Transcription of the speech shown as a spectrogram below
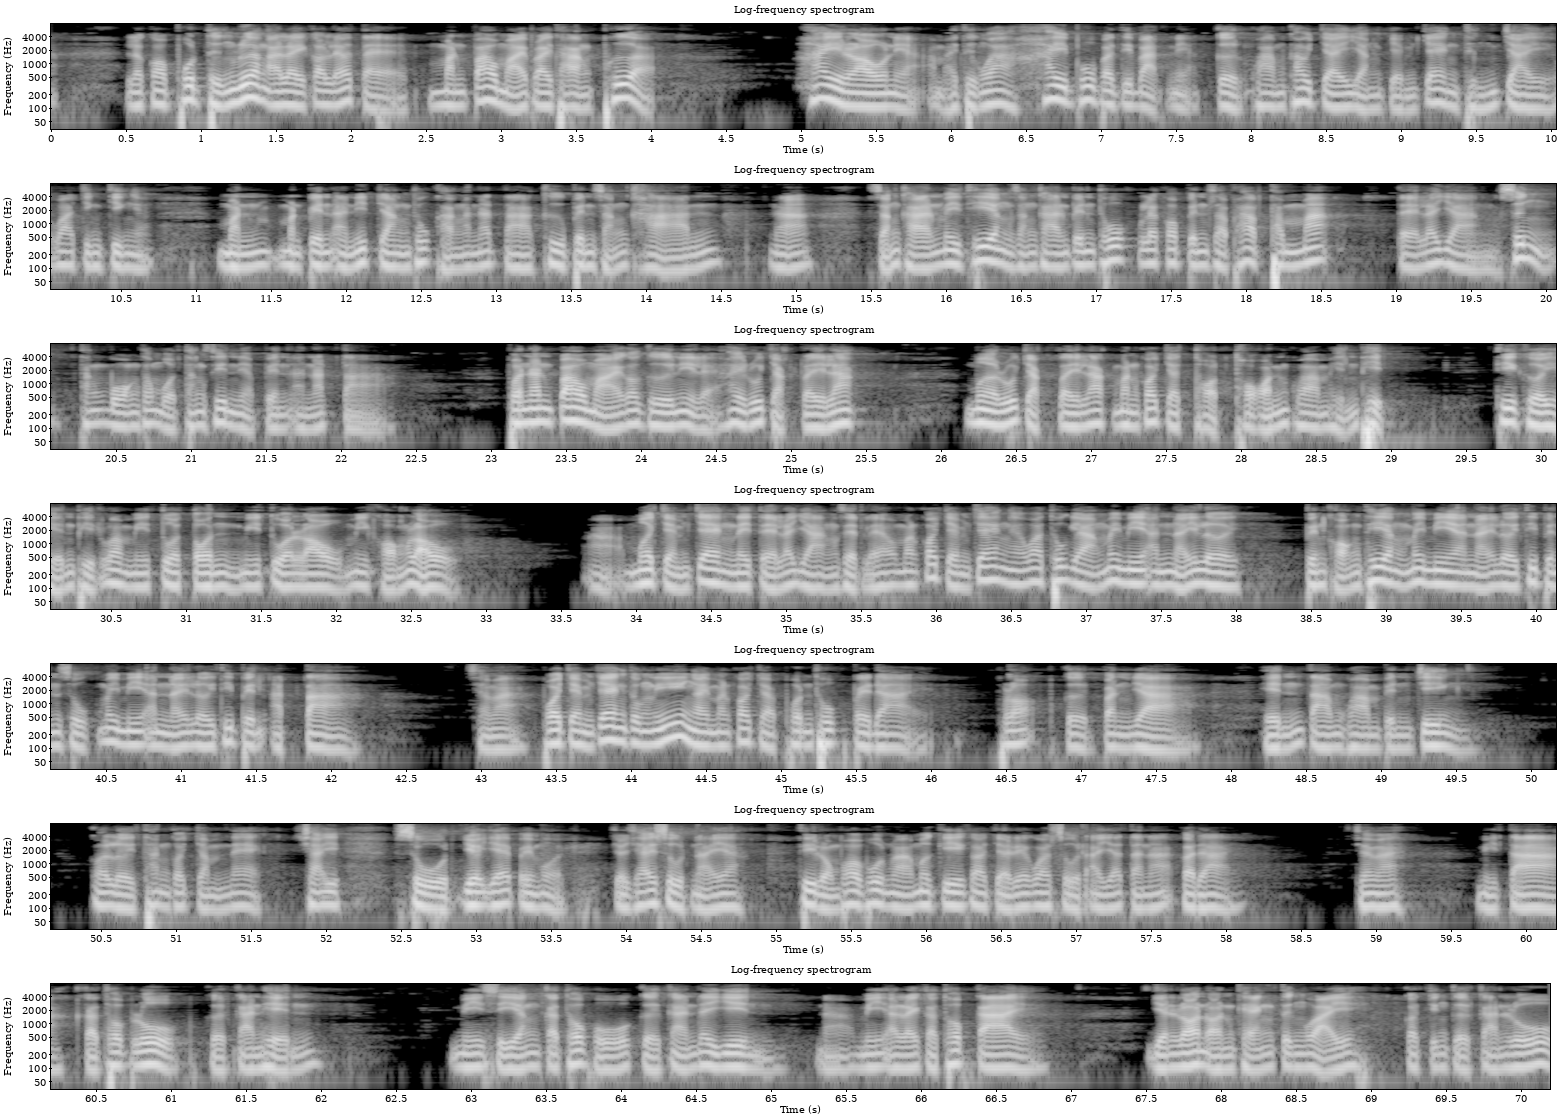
แล้วก็พูดถึงเรื่องอะไรก็แล้วแต่มันเป้าหมายปลายทางเพื่อให้เราเนี่ยหมายถึงว่าให้ผู้ปฏิบัติเนี่ยเกิดความเข้าใจอย่างแจ่มแจ้งถึงใจว่าจริงๆอะมันมันเป็นอนิจจังทุกขังอนัตตาคือเป็นสังขารนะสังขารไม่เที่ยงสังขารเป็นทุกข์แล้วก็เป็นสภาพธรรมะแต่ละอย่าง ซึ่งทั้งบวงทั้งหมดทั้งสิ้นเนี่ยเป็นอนัตตา เพราะนั้นเป้าหมายก็คือนี่แหละให้รู้จักไตรลักษณ์เมื่อรู้จักไตรลักษณ์มันก็จะถอดถอนความเห็นผิด ที่เคยเห็นผิดว่ามีตัวตน มีตัวเรา มีของเรา เมื่อแจ่มแจ้งในแต่ละอย่างเสร็จแล้ว มันก็แจ่มแจ้งไงว่าทุกอย่างไม่มีอันไหนเลย เป็นของเที่ยงไม่มีอันไหนเลยที่เป็นสุข ไม่มีอันไหนเลยที่เป็นอัตตาใช่ไหมพอแจ่มแจ้งตรงนี้ไงมันก็จะพ้นทุกข์ไปได้ เพราะเกิดปัญญาเห็นตามความเป็นจริง ก็เลยท่านก็จำแนก ใช้สูตรเยอะแยะไปหมด จะใช้สูตรไหนอะที่หลวงพ่อพูดมาเมื่อกี้ก็จะเรียกว่าสูตรอายตนะก็ได้ ใช่ไหม มีตากระทบรูปเกิดการเห็น มีเสียงกระทบหูเกิดการได้ยินนะมีอะไรกระทบกาย เย็นร้อนอ่อนแข็งตึงไหว ก็จึงเกิดการรู้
